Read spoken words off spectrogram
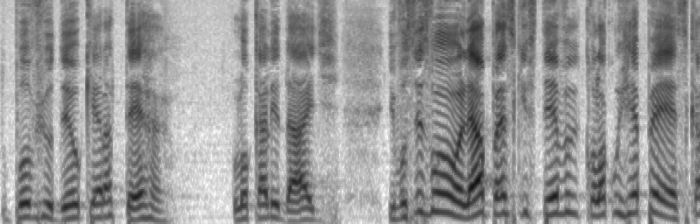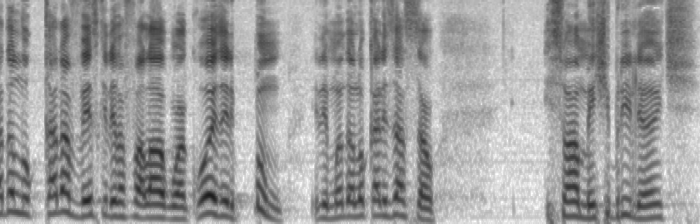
do povo judeu, que era a terra, localidade. E vocês vão olhar, parece que Estevão coloca um GPS. Cada, cada vez que ele vai falar alguma coisa, ele, pum, ele manda a localização. Isso é uma mente brilhante.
